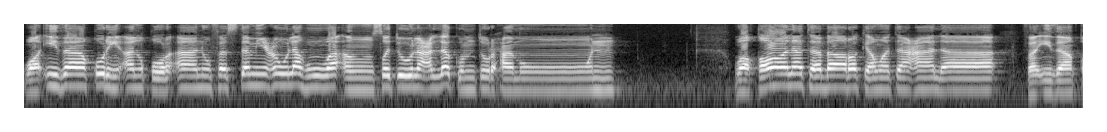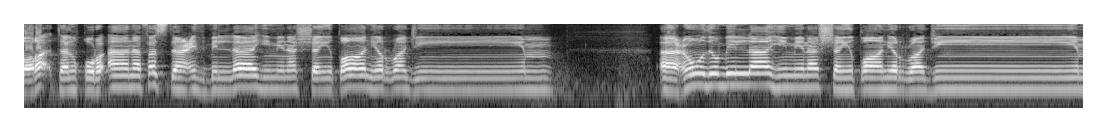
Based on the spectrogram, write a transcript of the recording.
واذا قرئ القران فاستمعوا له وانصتوا لعلكم ترحمون وقال تبارك وتعالى فاذا قرات القران فاستعذ بالله من الشيطان الرجيم اعوذ بالله من الشيطان الرجيم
